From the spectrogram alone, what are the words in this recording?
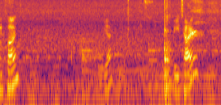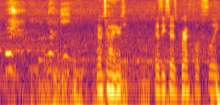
having fun? Yeah? Are you tired? No tired. As he says breathlessly.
